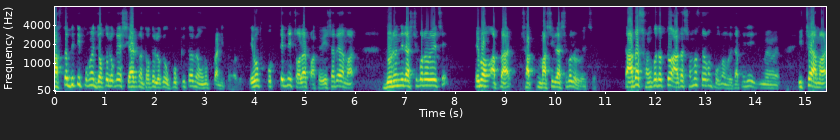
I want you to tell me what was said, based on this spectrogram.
বাস্তব ভিত্তিক প্রোগ্রাম যত লোকে শেয়ার করেন, তত লোকে উপকৃত হবে, অনুপ্রাণিত হবে। এবং প্রত্যেক দিন চলার পাথর এর সাথে আমার দৈনন্দিন রাশিফলও রয়েছে এবং আপনার মাসিক রাশিফলও রয়েছে। আদার শঙ্কদত্ত আদার সমস্ত রকম প্রোগ্রাম রয়েছে। আপনি যদি ইচ্ছা আমার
